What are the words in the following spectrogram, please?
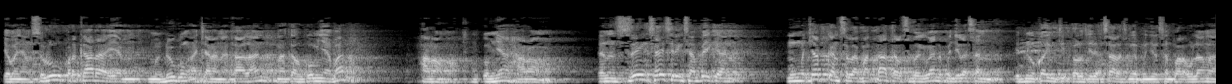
Jawaban yang seluruh perkara yang mendukung acara Natalan maka hukumnya apa? Haram. Hukumnya haram. Dan sering saya sering sampaikan mengucapkan selamat Natal sebagaimana penjelasan Ibnu Qayyim kalau tidak salah sebagai penjelasan para ulama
